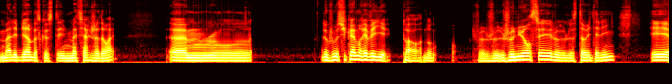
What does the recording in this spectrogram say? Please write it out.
m'allait bien parce que c'était une matière que j'adorais. donc je me suis quand même réveillé. Toi, donc, je, nuançais le, storytelling. Et,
